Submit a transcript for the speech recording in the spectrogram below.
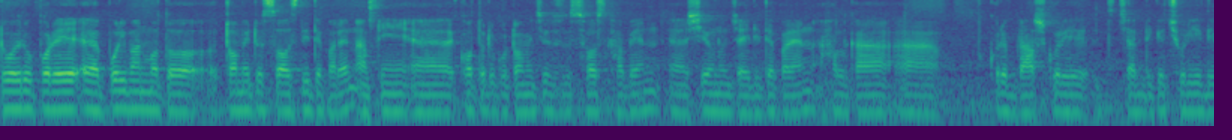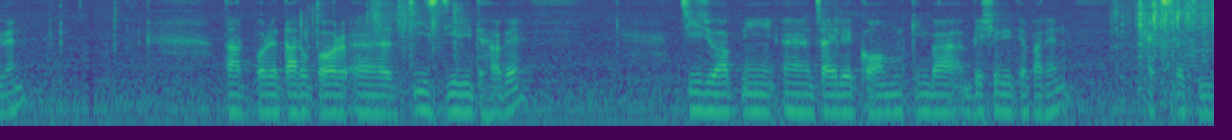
ডোয়ের উপরে পরিমাণ মতো টমেটো সস দিতে পারেন। আপনি কতটুকু টমেটো সস খাবেন সে অনুযায়ী দিতে পারেন। হালকা করে ব্রাশ করে চারদিকে ছড়িয়ে দিবেন। তারপরে তার উপর চিজ দিয়ে দিতে হবে। চিজও আপনি চাইলে কম কিংবা বেশি দিতে পারেন। এক্সট্রা চিজ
